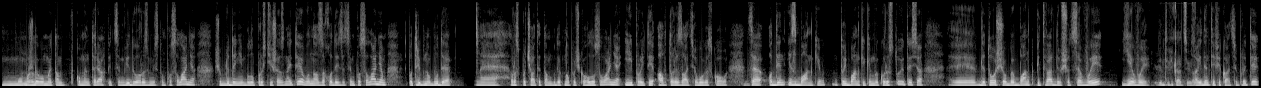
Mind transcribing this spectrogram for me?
можливо ми там в коментарях під цим відео розмістимо посилання, щоб людині було простіше знайти. Вона заходить за цим посиланням. Потрібно буде розпочати, там буде кнопочка голосування і пройти авторизацію обов'язково. Це один із банків, той банк, яким ви користуєтеся, е, для того, щоб банк підтвердив, що це ви є ви. Ідентифікацію. Так, ідентифікацію пройти.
